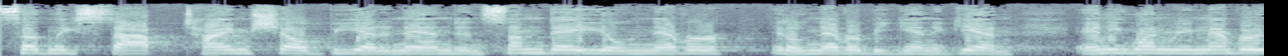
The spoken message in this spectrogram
suddenly stop, time shall be at an end, and someday you'll never, it'll never begin again. Anyone remember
